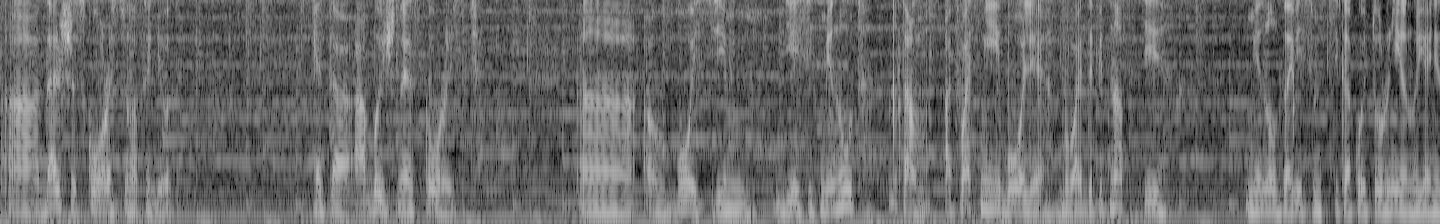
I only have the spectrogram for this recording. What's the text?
А дальше скорость у нас идет. Это обычная скорость 8-10 а, минут. Там от 8 и более, бывает до 15 минут, в зависимости какой турнир. Но я, не,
